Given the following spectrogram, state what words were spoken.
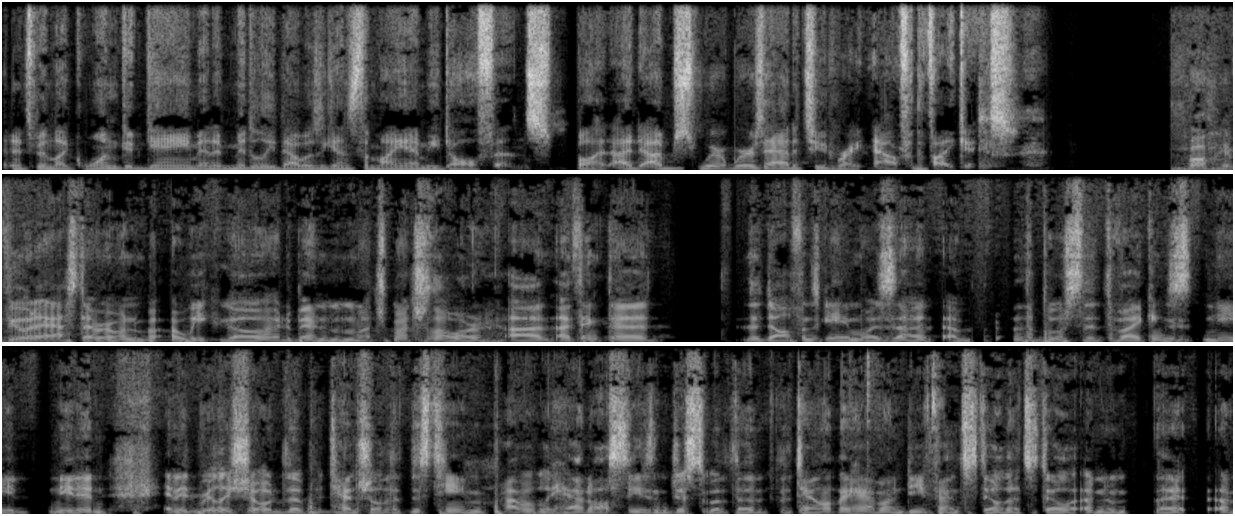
and it's been like one good game, and admittedly that was against the Miami Dolphins. But I, am just where where's attitude right now for the Vikings? Well, if you would have asked everyone a week ago, it would have been much, much lower. Uh, I think the the Dolphins game was uh, a, the boost that the Vikings need needed, and it really showed the potential that this team probably had all season. Just with the the talent they have on defense, still that's still an, that uh,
